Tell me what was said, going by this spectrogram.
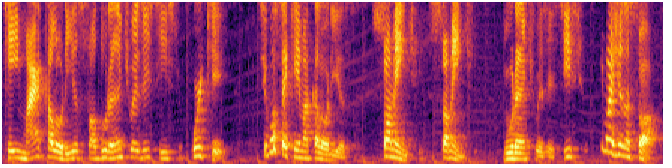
queimar calorias só durante o exercício. Por quê? Se você queima calorias somente, somente durante o exercício, imagina só,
